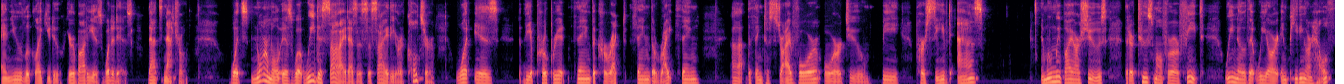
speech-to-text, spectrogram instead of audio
and you look like you do. Your body is what it is. That's natural. What's normal is what we decide as a society or a culture what is the appropriate thing, the correct thing, the right thing, uh, the thing to strive for or to be perceived as. And when we buy our shoes that are too small for our feet, we know that we are impeding our health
